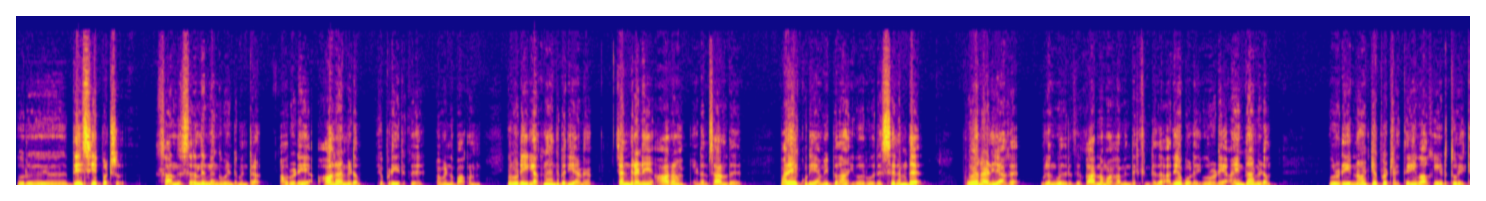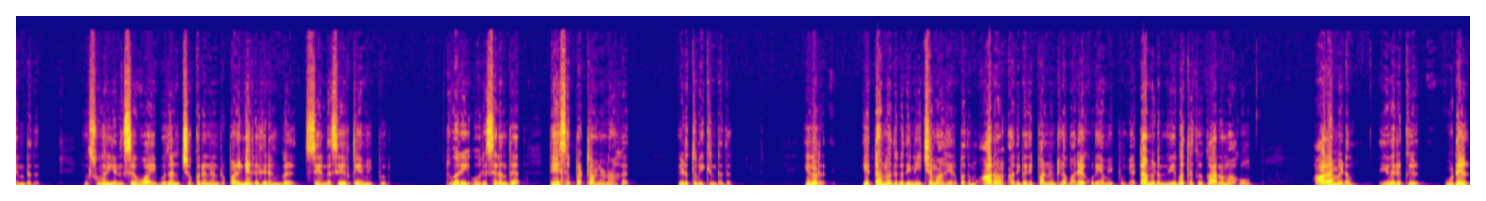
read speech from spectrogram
ஒரு தேசியப்பற்று சார்ந்து சிறந்து விளங்க வேண்டும் என்றால் அவருடைய ஆறாம் இடம் எப்படி இருக்கு அப்படின்னு பார்க்கணும். இவருடைய லக்னாதிபதியான சந்திரனை ஆறாம் இடம் சார்ந்து மறையக்கூடிய அமைப்பு தான் இவர் ஒரு சிறந்த போராளியாக விளங்குவதற்கு காரணமாக அமைந்திருக்கின்றது அதேபோல் இவருடைய ஐந்தாம் இடம் இவருடைய நாட்டுப்பற்றை தெளிவாக எடுத்துரைக்கின்றது. சூரியன் செவ்வாய் புதன் சுக்கிரன் என்று பல்வேறு கிரகங்கள் சேர்ந்த சேர்க்கை அமைப்பு. இவரை ஒரு சிறந்த தேசப்பற்றாளனாக எடுத்துரைக்கின்றது. இவர் எட்டாம் அதிபதி நீச்சமாக இருப்பதும் ஆறாம் அதிபதி பன்னெண்டில் மறையக்கூடிய அமைப்பும் எட்டாம் இடம் விபத்துக்கு காரணமாகவும் ஆறாம் இடம் இவருக்கு உடல்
